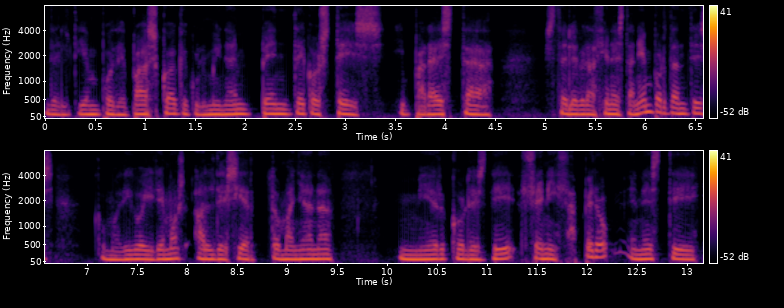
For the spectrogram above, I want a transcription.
del tiempo de Pascua que culmina en Pentecostés. Y para estas celebraciones tan importantes, como digo, iremos al desierto mañana, miércoles de ceniza. Pero en este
